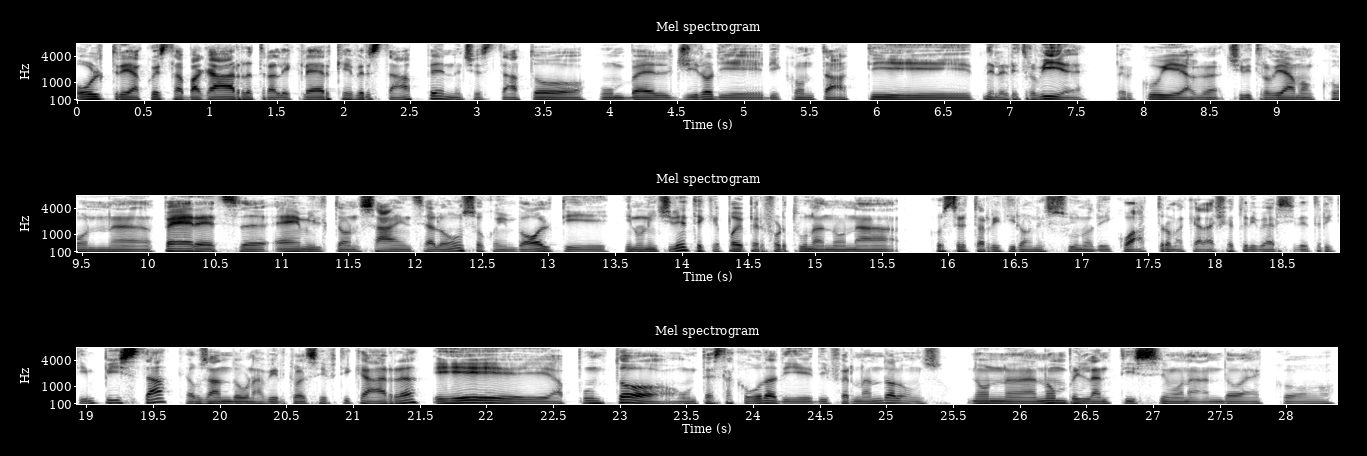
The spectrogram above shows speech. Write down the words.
oltre a questa bagarre tra Leclerc e Verstappen c'è stato un bel giro di, di contatti nelle retrovie per cui ci ritroviamo con eh, Perez, Hamilton, Sainz e Alonso coinvolti in un incidente che poi per fortuna non ha costretto al ritiro nessuno dei quattro, ma che ha lasciato diversi detriti in pista, causando una virtual safety car e appunto un testacoda di, di Fernando Alonso. Non, non, brillantissimo Nando, ecco.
